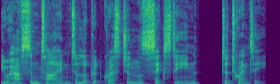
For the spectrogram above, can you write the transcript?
you have some time to look at questions 16 to 20.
